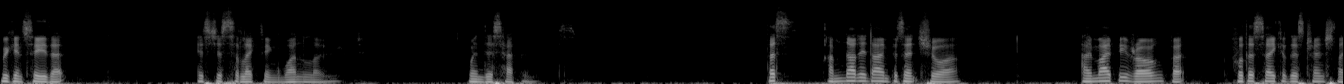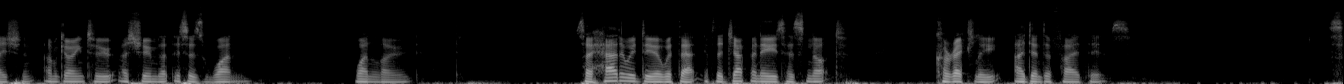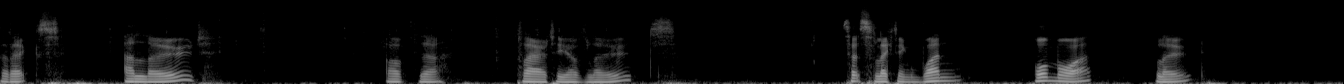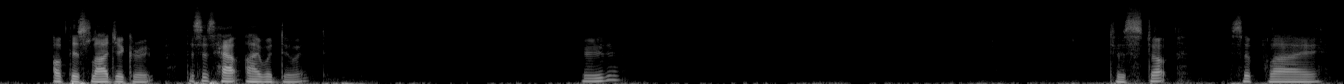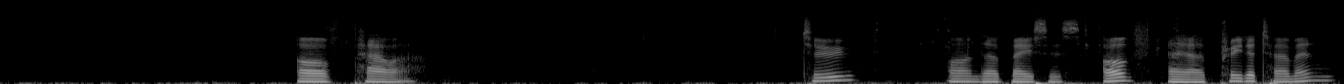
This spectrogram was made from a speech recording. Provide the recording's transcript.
we can see that it's just selecting one load when this happens. That's I'm 99% sure. I might be wrong, but for the sake of this translation, I'm going to assume that this is one, one load. So how do we deal with that if the Japanese has not correctly identified this? Selects a load of the plurality of loads. So it's selecting one or more load of this larger group. This is how I would do it. To stop supply of power. Two, on the basis of a predetermined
